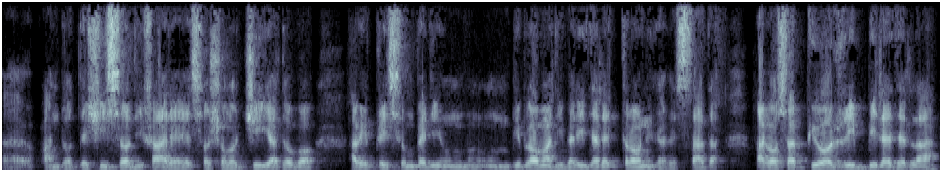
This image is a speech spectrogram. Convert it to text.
eh, quando ho deciso di fare sociologia dopo aver preso un, un, un, diploma di perita elettronica che è stata la cosa più orribile della,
